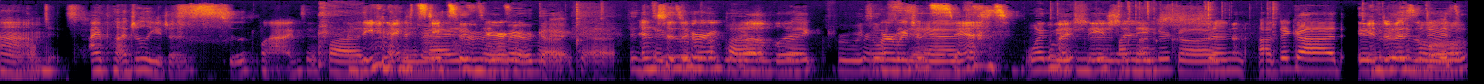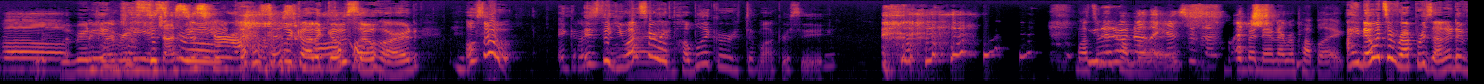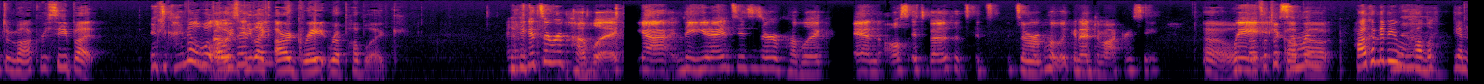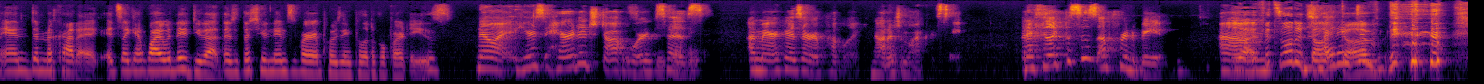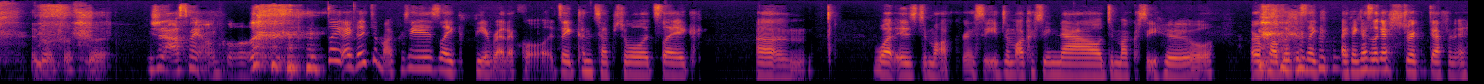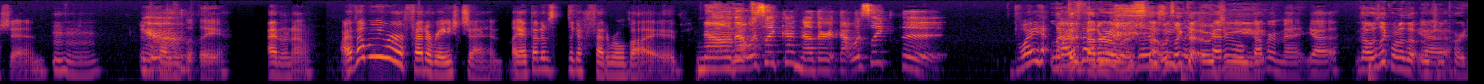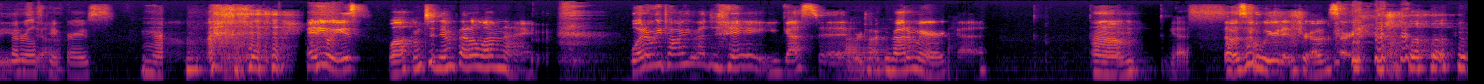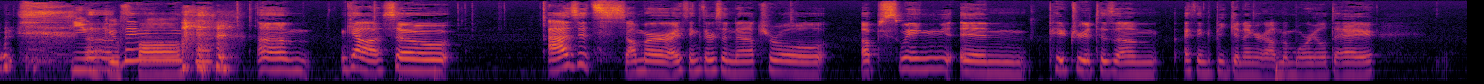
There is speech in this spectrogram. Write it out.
Um, I pledge allegiance to the flag To the flag the United of the States of America, America, and to the republic for which, for for it which it stands stands, one one nation, nation, under God, under God, indivisible, indivisible, with liberty, with and liberty and justice justice for for all. all. Oh my god, it goes so hard. Also, It goes is the so U.S. a republic or a democracy? What's you a don't know the republic? answer to that The banana republic. I know it's a representative democracy, but It's kind people of will always I be like our great republic. I think it's a republic. Yeah, the United States is a republic, and also it's both. It's it's it's a republic and a democracy. Oh, Wait, that's such a cop someone- out. How can it be No. Republican and Democratic? It's like why would they do that? Those are the two names of our opposing political parties. No, I- here's heritage.org says America is a republic, not a democracy. But I feel like this is up for debate. Um, yeah, if it's not a dot I think gov, I don't trust it. you should ask my uncle. It's like I feel like democracy is like theoretical. It's like conceptual. It's like um what is democracy? Democracy now, democracy who? A republic is like I think has like a strict definition. hmm yeah. Probably. I don't know. I thought we were a federation. Like I thought it was like a federal vibe. No, that was like another. That was like the. Why? Like why the is that weird? Federalists, We're that was, literally like, the saying, federal OG. government. Yeah. That was like one of the OG yeah. parties. Federalist yeah. Papers. Yeah. Anyways, welcome to Nymphet alumni. What are we talking about today? You guessed it. We're Uh, talking about America. Um, Yes. that was a weird intro. I'm sorry. You Uh, goofball. Um, yeah, so as it's summer, I think there's a natural upswing in patriotism, I think beginning around Memorial Day.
